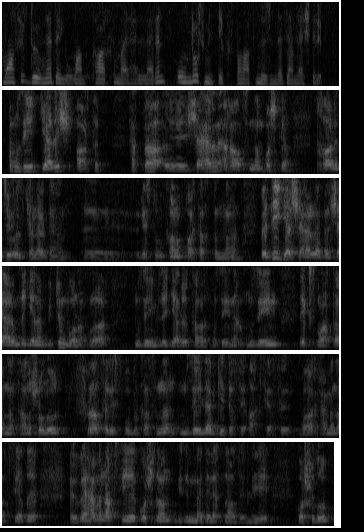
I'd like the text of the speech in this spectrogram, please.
müasir dövrünədək olan tarixi mərhələlərin 14 min eksponatın özündə cəmləşdirib. Muzeyə gəliş artıb. Hətta e, şəhərin əhalisindən başqa xarici ölkələrdən, e, respublikanın paytaxtından və digər şəhərlərdən şəhərimizə gələn bütün qonaqlar muzeyimizə gəlir, tarix muzeyinə. Muzeyin eksponatlarından tanış olur. Fransa Respublikasının Muzeylər Gecəsi aksiyası var. Həmin aksiyadır E, və həmin aksiyaya qoşulan bizim Mədəniyyət Nazirliyi qoşulub,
